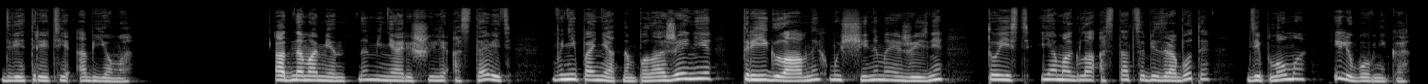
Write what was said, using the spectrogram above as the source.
две трети объема. Одномоментно меня решили оставить в непонятном положении три главных мужчины моей жизни, то есть я могла остаться без работы, диплома и любовника.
